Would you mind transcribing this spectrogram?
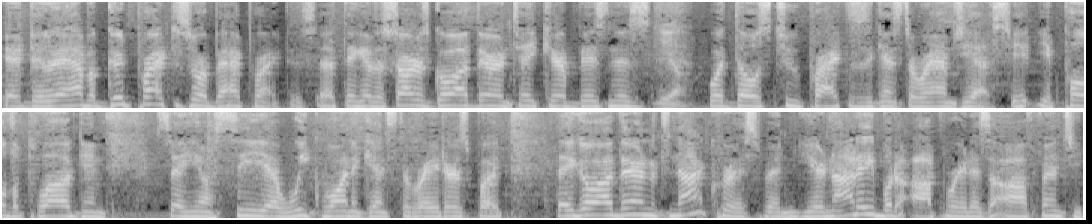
Do they have a good practice or a bad practice? I think if the starters go out there and take care of business yeah. with those two practices against the Rams, yes, you, you, pull the plug and say, you know, see a week one against the Raiders, but they go out there and it's not crisp and you're not able to operate as an offense. You,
